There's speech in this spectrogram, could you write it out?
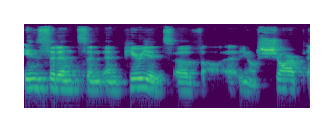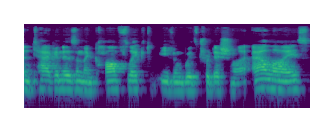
incidents and, and periods of uh, you know sharp antagonism and conflict even with traditional allies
